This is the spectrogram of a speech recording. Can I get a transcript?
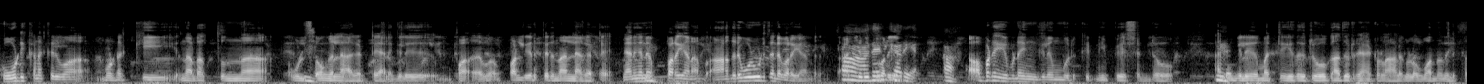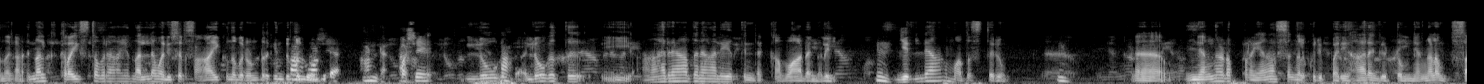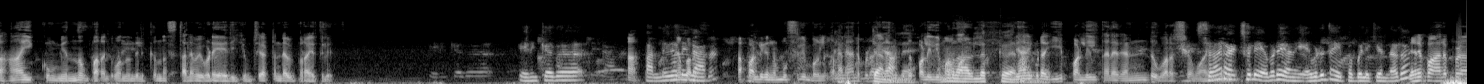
കോടിക്കണക്കിന് രൂപ മുടക്കി നടത്തുന്ന ഉത്സവങ്ങളിലാകട്ടെ അല്ലെങ്കിൽ പള്ളിയുടെ പെരുന്നാളിനാകട്ടെ. ഞാനിങ്ങനെ പറയാണ് ആദരവോടുകൂടി തന്നെ പറയാണ്ട് അവിടെ എവിടെയെങ്കിലും ഒരു കിഡ്നി പേഷ്യന്റോ അല്ലെങ്കിൽ മറ്റേത് രോഗാതുരായിട്ടുള്ള ആളുകളോ വന്ന് നിൽക്കുന്ന കാണാം. എന്നാൽ ക്രൈസ്തവരായ നല്ല മനുഷ്യർ സഹായിക്കുന്നവരുണ്ട് ഹിന്ദുക്കൾ ഹിന്ദുക്കളുണ്ട് പക്ഷേ ലോക ലോകത്ത് ഈ ആരാധനാലയത്തിന്റെ കവാടങ്ങളിൽ എല്ലാ മതസ്ഥരും ഞങ്ങളുടെ പ്രയാസങ്ങൾക്കൊരു പരിഹാരം കിട്ടും ഞങ്ങളും സഹായിക്കും എന്നും പറഞ്ഞു വന്ന് നിൽക്കുന്ന സ്ഥലം എവിടെയായിരിക്കും ചേട്ടന്റെ അഭിപ്രായത്തിൽ എനിക്കത് പള്ളികളിലാണ്. ആ പള്ളികളിൽ മുസ്ലിം പള്ളികൾ. ഞാനിവിടെ ഞാൻ ആണല്ലേ? പള്ളിയിൽ നമ്മുടെ മാറാം. നാട്ടിലൊക്കെ ഞാനിവിടെ ഈ പള്ളിയിൽ തന്നെ രണ്ട് വർഷമായി സാർ ആക്ച്വലി എവിടെയാണ്? എവിടുന്നാ ഇപ്പൊ വിളിക്കുന്നത്? ഞാനിപ്പോ ആലപ്പുഴ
